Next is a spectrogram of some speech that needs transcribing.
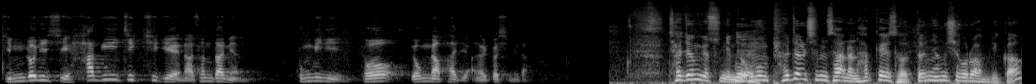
김건희 씨 학위 지키기에 나선다면 국민이 더 용납하지 않을 것입니다. 차정 교수님, 네. 논문 표절 심사는 학교에서 어떤 형식으로 합니까?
